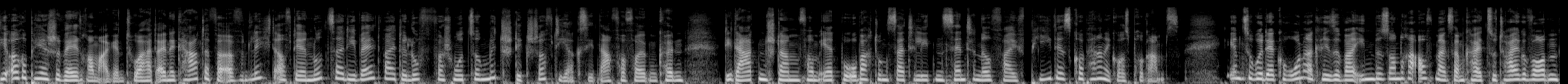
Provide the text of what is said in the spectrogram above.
Die Europäische Weltraumagentur hat eine Karte veröffentlicht, auf der Nutzer die weltweite Luftverschmutzung mit Stickstoffdioxid nachverfolgen können. Die Daten stammen vom Erdbeobachtungssatelliten Sentinel-5P des Copernicus-Programms. Im Zuge der Corona-Krise war ihnen besondere Aufmerksamkeit zuteil geworden,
